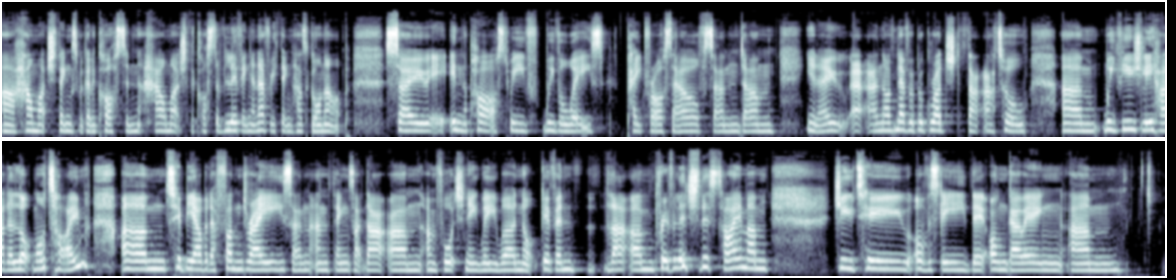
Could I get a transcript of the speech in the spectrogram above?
Uh, how much things were going to cost and how much the cost of living and everything has gone up. So in the past, we've we've always paid for ourselves and um, you know and i've never begrudged that at all. Um, we've usually had a lot more time um, to be able to fundraise and, and things like that. Um, unfortunately we were not given that um, privilege this time um, due to obviously the ongoing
